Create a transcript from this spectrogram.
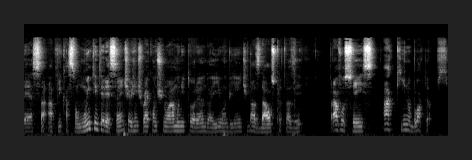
dessa aplicação. Muito interessante, a gente vai continuar monitorando aí o ambiente das DAOs para trazer para vocês aqui no Block Drops.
